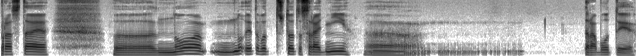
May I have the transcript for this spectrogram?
простая, но ну, это вот что-то сродни работы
